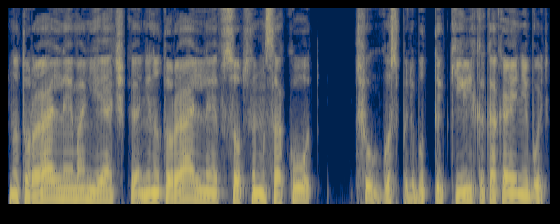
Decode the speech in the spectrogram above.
Натуральная маньячка, ненатуральная, в собственном соку. Тьфу, господи, будто килька какая-нибудь.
